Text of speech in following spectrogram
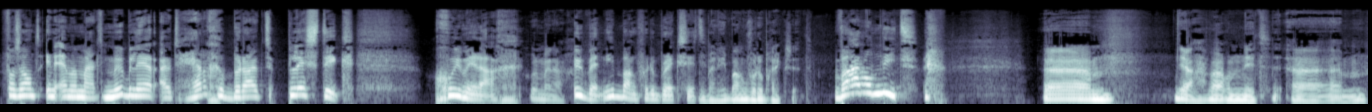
Van Zand in Emmen maakt meubilair uit hergebruikt plastic. Goedemiddag. Goedemiddag. U bent niet bang voor de brexit? Ik ben niet bang voor de brexit. Waarom niet? Um, ja, waarom niet? Um,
